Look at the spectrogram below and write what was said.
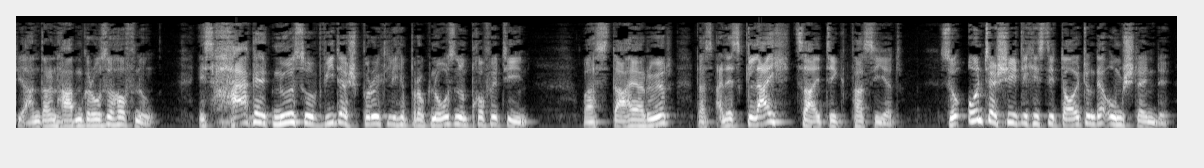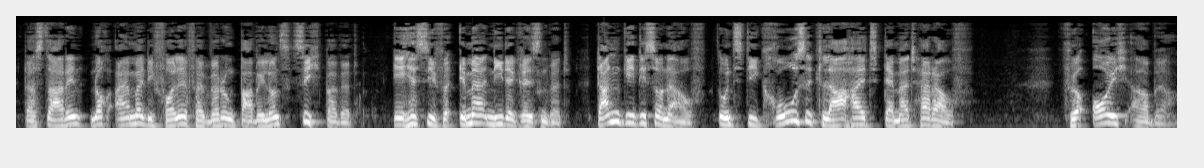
die anderen haben große Hoffnung. Es hagelt nur so widersprüchliche Prognosen und Prophetien, was daher rührt, dass alles gleichzeitig passiert. So unterschiedlich ist die Deutung der Umstände, dass darin noch einmal die volle Verwirrung Babylons sichtbar wird, ehe sie für immer niedergerissen wird. Dann geht die Sonne auf und die große Klarheit dämmert herauf. Für euch aber,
